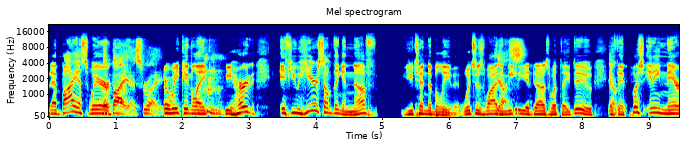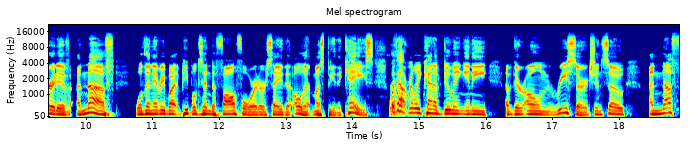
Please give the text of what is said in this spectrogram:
That bias where the bias, right. where we can like we heard if you hear something enough you tend to believe it which is why the media does what they do if they push any narrative enough well then everybody people tend to fall for it or say that oh that must be the case Right. without really kind of doing any of their own research and so enough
